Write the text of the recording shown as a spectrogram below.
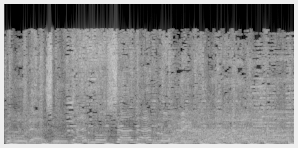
por ayudarnos a dar lo mejor.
